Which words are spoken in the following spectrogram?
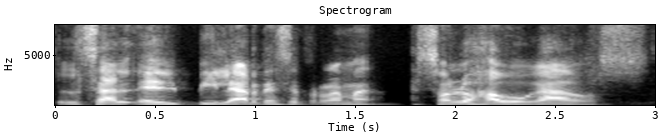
o sea, el pilar de ese programa son los abogados.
